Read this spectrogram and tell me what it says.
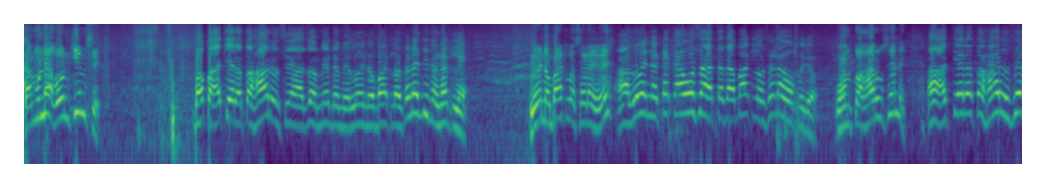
કામુના વહુ કેમ છે? બાપા અત્યારે તો સારું છે. આ જો મેડમે લોહીનો બાટલો ચડાવી દીધો ને એટલે. લોહીનો બાટલો ચડાવ્યો હે? આ લોહીના ટકા ઓછા હતા તા આ બાટલો ચડાવવો પડ્યો. ઓમ તો સારું છે ને? હા અત્યારે તો સારું છે.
